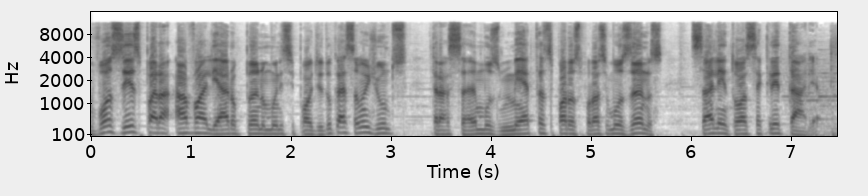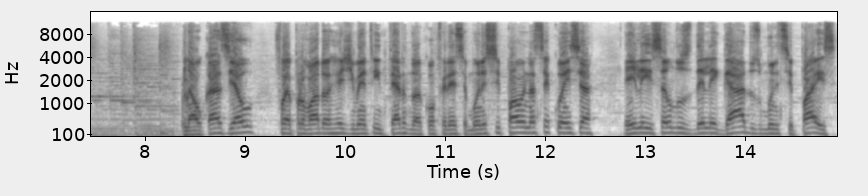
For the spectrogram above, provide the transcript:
vocês para avaliar o Plano Municipal de Educação e juntos traçamos metas para os próximos anos, salientou a secretária. Na ocasião, foi aprovado o regimento interno da Conferência Municipal e, na sequência, a eleição dos delegados municipais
